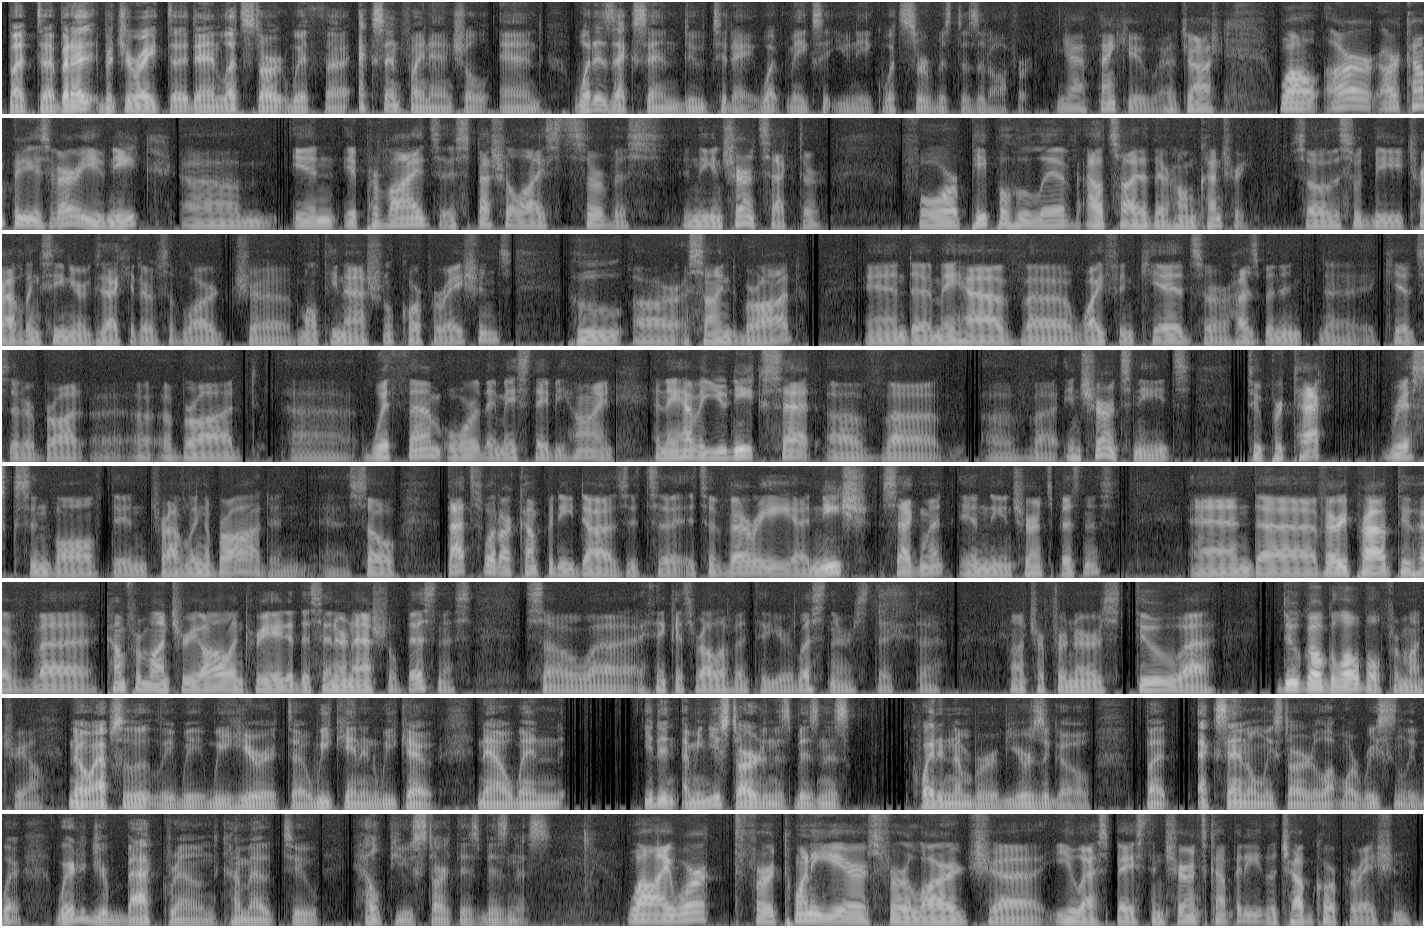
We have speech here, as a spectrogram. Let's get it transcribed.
But uh, but I, but you're right, uh, Dan. Let's start with uh, XN Financial and what does XN do today? What makes it unique? What service does it offer? Yeah, thank you, uh, Josh. Well, our our company is very unique um, in it provides a specialized service in the insurance sector for people who live outside of their home country. So this would be traveling senior executives of large uh, multinational corporations who are assigned abroad and uh, may have uh, wife and kids or husband and uh, kids that are brought uh, abroad uh, with them, or they may stay behind. And they have a unique set of of insurance needs to protect risks involved in traveling abroad, and so that's what our company does. It's a it's a very uh, niche segment in the insurance business, and uh, very proud to have uh, come from Montreal and created this international business. So uh, I think it's relevant to your listeners that uh, entrepreneurs do uh, do go global from Montreal. No, absolutely. We we hear it week in and week out. Now, when you didn't, I mean, you started in this business quite a number of years ago but XN only started a lot more recently. Where where did your background come out to help you start this business? Well, I worked for 20 years for a large uh, U.S. based insurance company, the Chubb Corporation,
